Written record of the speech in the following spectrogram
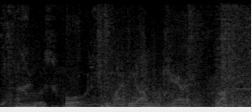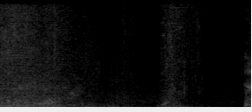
I was forged by the uncaring prophets of war.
